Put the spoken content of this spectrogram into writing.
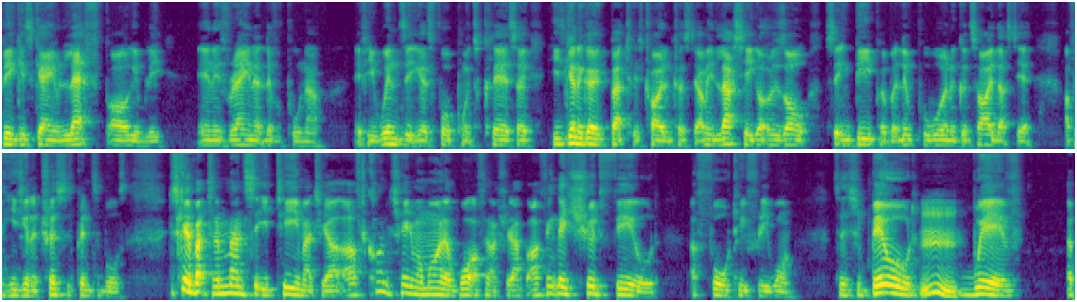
biggest game left, arguably, in his reign at Liverpool now. If he wins it, he gets four points clear. So he's going to go back to his tried and trusted. I mean, last year he got a result sitting deeper, but Liverpool weren't a good side last year. I think he's going to trust his principles. Just going back to the Man City team, actually, I, I've kind of changed my mind of what I think I should happen. I think they should field a 4 2 3 1. So they should build Mm. with. A,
